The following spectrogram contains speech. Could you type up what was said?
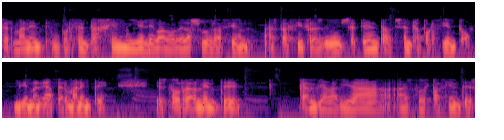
permanente un porcentaje muy elevado de la sudoración, hasta cifras de un 70-80% y de manera permanente. Esto realmente cambia la vida a estos pacientes.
